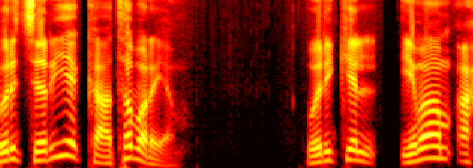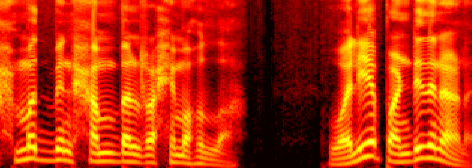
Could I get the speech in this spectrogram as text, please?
ഒരു ചെറിയ കഥ പറയാം. ഒരിക്കൽ ഇമാം അഹ്മദ് ബിൻ ഹംബൽ റഹിമഹുല്ല വലിയ പണ്ഡിതനാണ്.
